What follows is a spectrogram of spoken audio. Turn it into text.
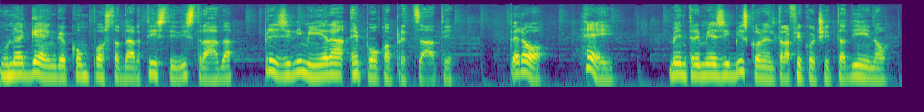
una gang composta da artisti di strada presi di mira e poco apprezzati. Però, hey, mentre mi esibisco nel traffico cittadino,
